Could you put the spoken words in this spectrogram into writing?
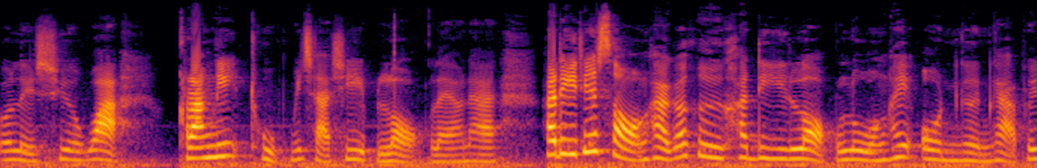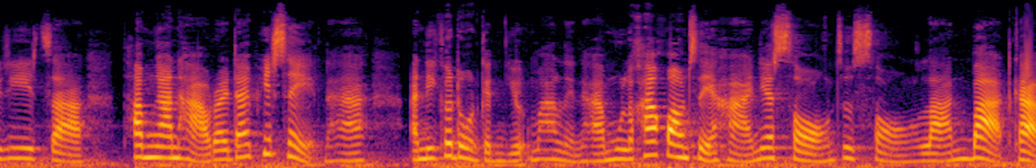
ก็เลยเชื่อว่า ครั้งนี้ถูกมิจฉาชีพหลอกแล้วนะคะคดีที่2ค่ะก็คือคดีหลอกลวงให้โอนเงินค่ะ เพื่อที่จะทำงานหารายได้พิเศษนะคะอันนี้ก็โดนกันเยอะมากเลยนะคะมูลค่าความเสียหายเนี่ย 2.2 ล้านบาทค่ะ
